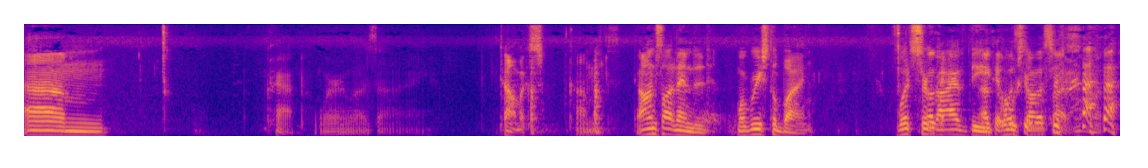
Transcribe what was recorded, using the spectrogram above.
Um, crap. Where was I? Comics. Comics. The onslaught ended. What were you still buying? What survived the Okay, post onslaught?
